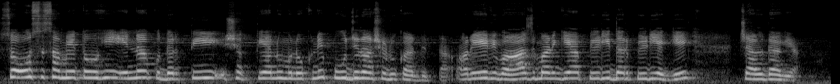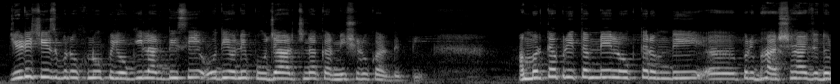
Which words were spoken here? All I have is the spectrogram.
ਸੋ ਉਸ ਸਮੇਂ ਤੋਂ ਹੀ ਇਹਨਾਂ ਕੁਦਰਤੀ ਸ਼ਕਤੀਆਂ ਨੂੰ ਮਨੁੱਖ ਨੇ ਪੂਜਣਾ ਸ਼ੁਰੂ ਕਰ ਦਿੱਤਾ ਔਰ ਇਹ ਰਿਵਾਜ ਬਣ ਗਿਆ, ਪੀੜ੍ਹੀ ਦਰ ਪੀੜ੍ਹੀ ਅੱਗੇ ਚੱਲਦਾ ਗਿਆ। ਜਿਹੜੀ ਚੀਜ਼ ਮਨੁੱਖ ਨੂੰ ਉਪਯੋਗੀ ਲੱਗਦੀ ਸੀ, ਉਹਦੀ ਉਹਨੇ ਪੂਜਾ ਅਰਚਨਾ ਕਰਨੀ ਸ਼ੁਰੂ ਕਰ ਦਿੱਤੀ। ਅਮਰਤਾ ਪ੍ਰੀਤਮ ਨੇ ਲੋਕ ਧਰਮ ਦੀ ਪਰਿਭਾਸ਼ਾ ਜਦੋਂ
